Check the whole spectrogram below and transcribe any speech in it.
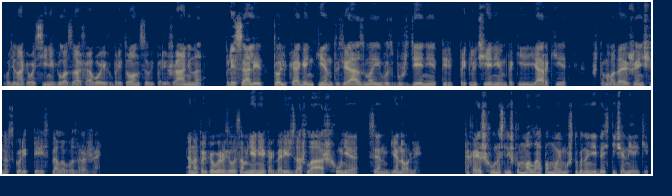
в одинаково синих глазах обоих бретонцев и парижанина, плясали только огоньки энтузиазма и возбуждения перед приключением такие яркие, что молодая женщина вскоре перестала возражать. Она только выразила сомнение, когда речь зашла о шхуне Сен-Геноле. «Такая шхуна слишком мала, по-моему, чтобы на ней достичь Америки.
